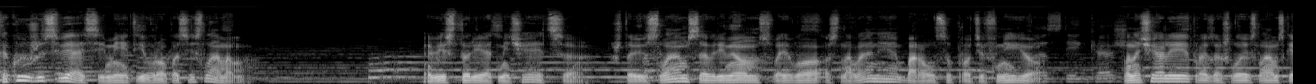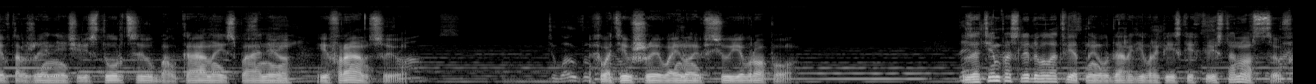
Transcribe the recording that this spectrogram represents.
Какую же связь имеет Европа с исламом? В истории отмечается, что ислам со времен своего основания боролся против нее. Вначале произошло исламское вторжение через Турцию, Балканы, Испанию и Францию, охватившее войной всю Европу. Затем последовал ответный удар европейских крестоносцев.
